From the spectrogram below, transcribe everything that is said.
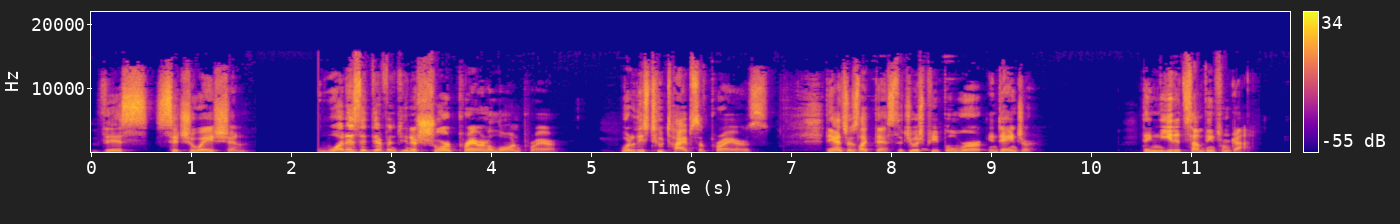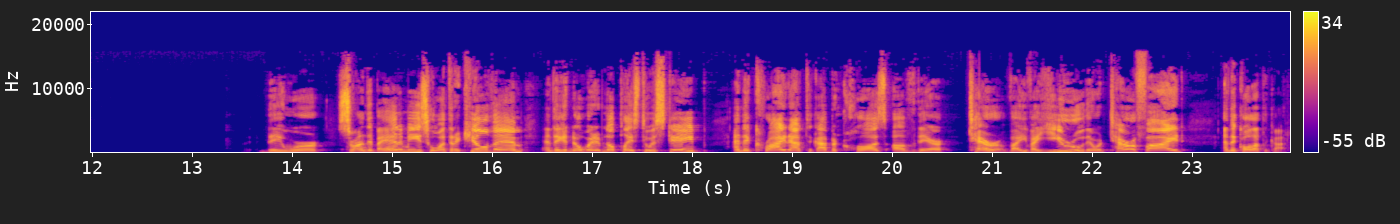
this situation. What is the difference between a short prayer and a long prayer? What are these two types of prayers? The answer is like this. The Jewish people were in danger. They needed something from God. They were surrounded by enemies who wanted to kill them, and they had nowhere, no place to escape, and they cried out to God because of their terror. Vayiru, they were terrified, and they called out to God.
